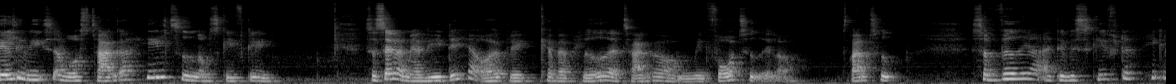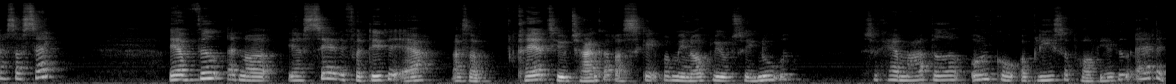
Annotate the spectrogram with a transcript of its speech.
heldigvis er vores tanker hele tiden omskiftelige. Så selvom jeg lige i det her øjeblik kan være pladet af tanker om min fortid eller fremtid, så ved jeg, at det vil skifte helt af sig selv. Jeg ved, at når jeg ser det for det, det er, altså kreative tanker, der skaber min oplevelse i nuet, så kan jeg meget bedre undgå at blive så påvirket af det.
